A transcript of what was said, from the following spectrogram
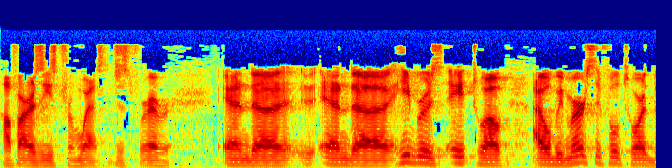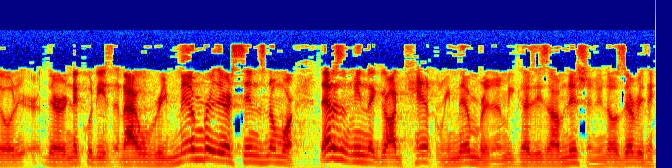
how far is east from west? Just forever. And uh, and uh, Hebrews 8:12, I will be merciful toward their iniquities, and I will remember their sins no more. That doesn't mean that God can't remember them because He's omniscient; He knows everything.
